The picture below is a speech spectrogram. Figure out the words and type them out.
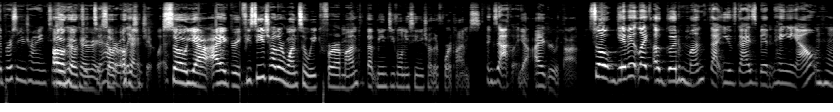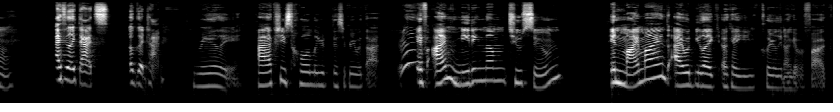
The person you're trying to, Oh, okay, okay, to, okay. to have So, a okay. relationship with. So yeah, I agree. If you see each other once a week for a month, that means you've only seen each other four times. exactly. Yeah, I agree with that. So give it like a good month that you've guys been hanging out. Mm-hmm. I feel like that's a good time. Really, I actually totally disagree with that. Really? If I'm meeting them too soon, in my mind, I would be like, okay, you clearly don't give a fuck.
